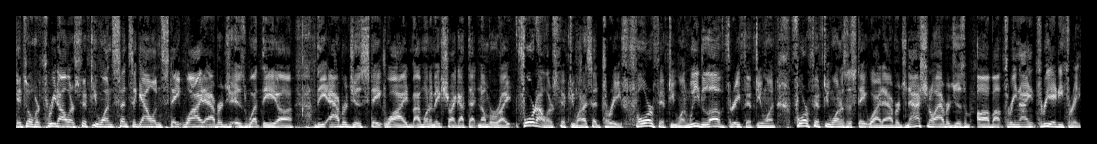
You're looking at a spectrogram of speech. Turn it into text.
It's over $3.51 a gallon statewide. Average is what the uh, the average is statewide. I want to make sure I got that number right. $4.51. I said 3. 4.51. We love 3.51. 4.51 is a statewide average. National average is uh, about 383.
